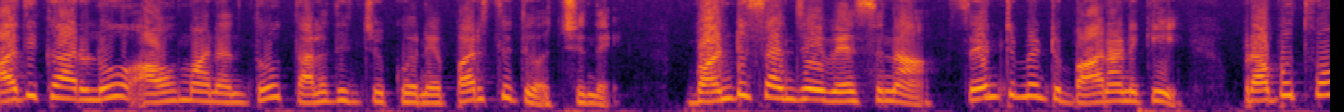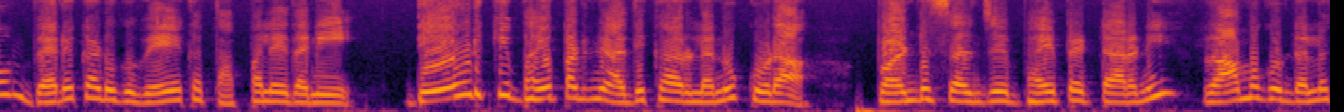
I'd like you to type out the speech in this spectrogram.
అధికారులు అవమానంతో తలదించుకునే పరిస్థితి వచ్చింది. బండి సంజయ్ వేసిన సెంటిమెంట్ బాణానికి ప్రభుత్వం వెనకడుగు వేయక తప్పలేదని దేవుడికి భయపడిన అధికారులను కూడా బండి సంజయ్ భయపెట్టారని రామగుండలో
